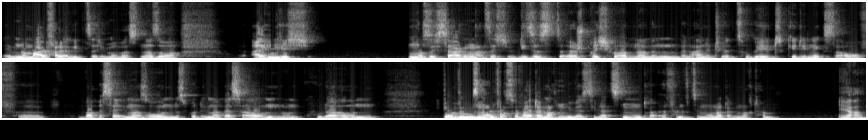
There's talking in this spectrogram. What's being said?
im Normalfall ergibt sich immer was. Ne? So, eigentlich muss ich sagen, hat sich dieses äh, Sprichwort, ne, wenn, wenn eine Tür zugeht, geht die nächste auf, äh, war bisher immer so und es wird immer besser und, und cooler und ich glaube, wir müssen einfach so weitermachen, wie wir es die letzten 15 Monate gemacht haben. Ja.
